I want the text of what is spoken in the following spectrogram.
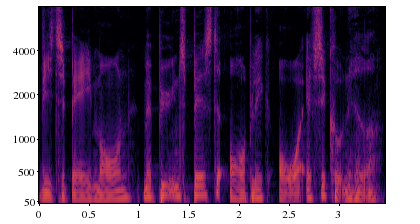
Vi er tilbage i morgen med byens bedste overblik over FCK-nyheder.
